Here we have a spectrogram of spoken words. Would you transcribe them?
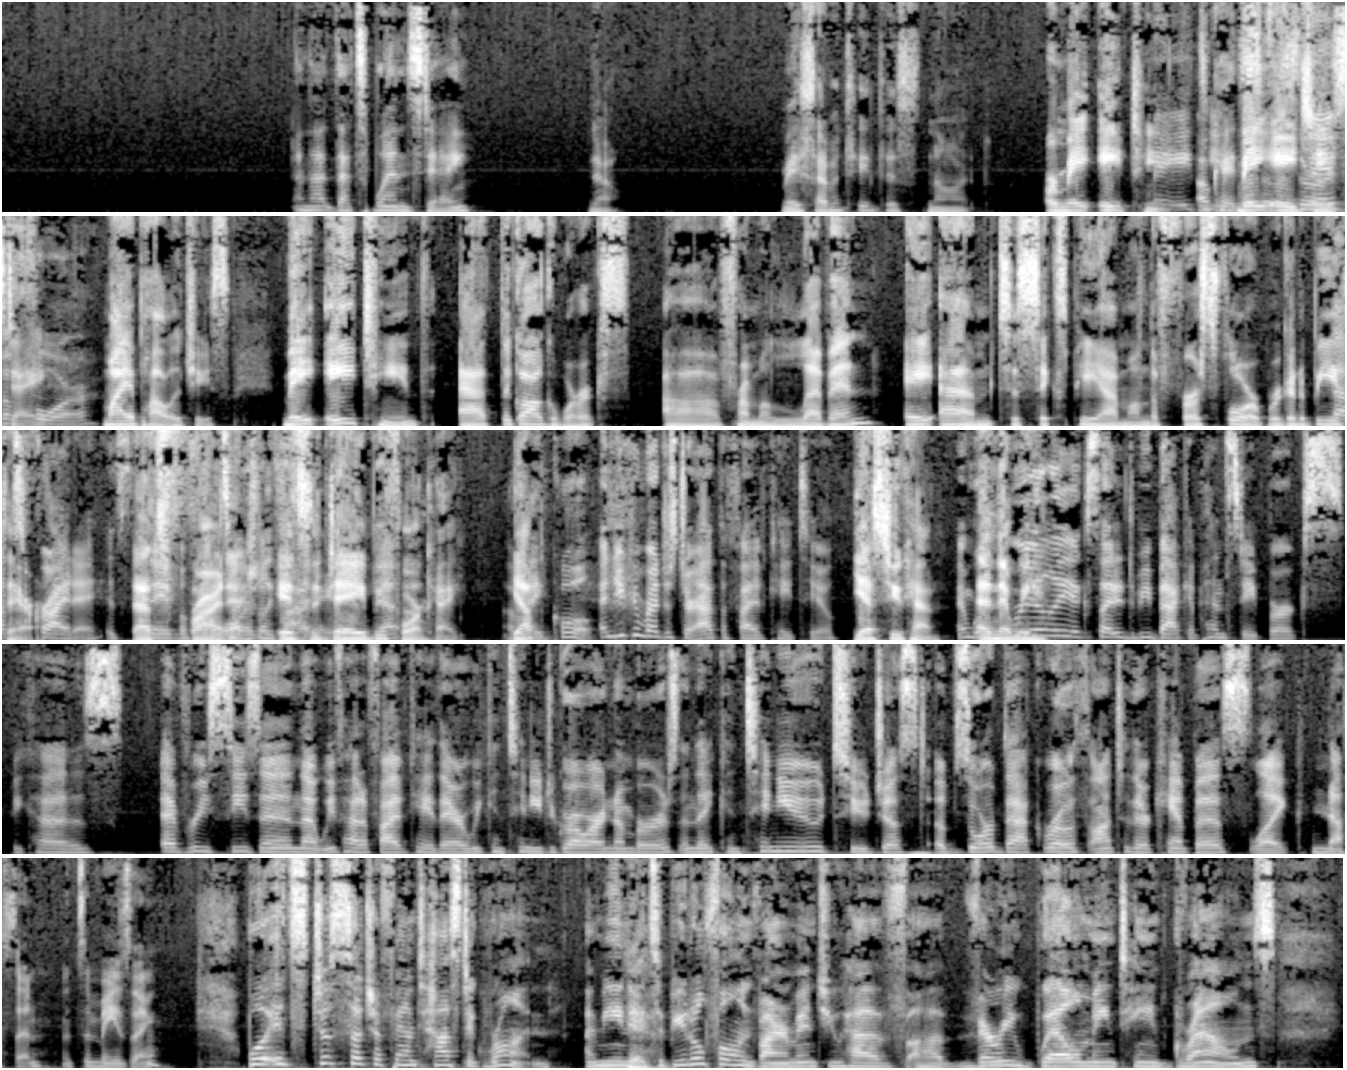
And that, that's Wednesday. No. May 17th is not, or May 18th. May 18th. Okay, May so 18th. Thursday. My apologies. May 18th at the Goggleworks uh, from 11 a.m. to 6 p.m. on the first floor. We're going to be That's there. Friday. It's the That's day before. Friday. It's actually It's the Friday. day Yep. before. Okay. Yep. Cool. And you can register at the 5K too. Yes, you can. And we're then we really excited to be back at Penn State Berks because every season that we've had a 5K there, we continue to grow our numbers and they continue to just absorb that growth onto their campus like nothing. It's amazing. Well, it's just such a fantastic run. I mean, Yeah. it's a beautiful environment. You have uh, very well maintained grounds,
